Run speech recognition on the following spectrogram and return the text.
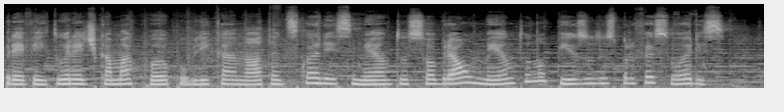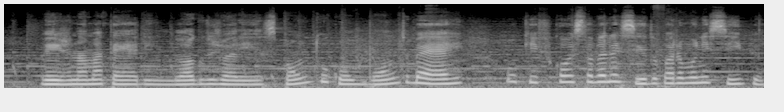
Prefeitura de Camacuã publica nota de esclarecimento sobre aumento no piso dos professores. Veja na matéria em blogdojuarez.com.br o que ficou estabelecido para o município.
